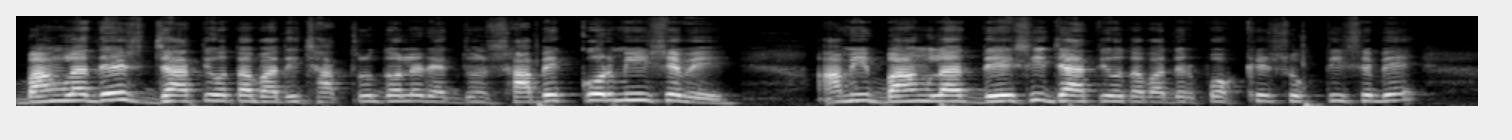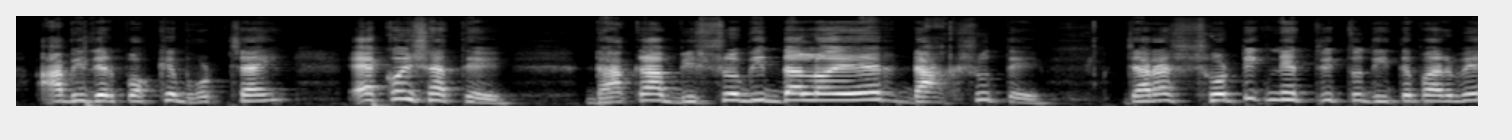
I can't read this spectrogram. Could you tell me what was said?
বাংলাদেশ জাতীয়তাবাদী ছাত্র দলের একজন সাবেক কর্মী হিসেবে, আমি বাংলাদেশি জাতীয়তাবাদের পক্ষের শক্তি হিসেবে আবিদের পক্ষে ভোট চাই। একই সাথে ঢাকা বিশ্ববিদ্যালয়ের ডাকসুতে যারা সঠিক নেতৃত্ব দিতে পারবে,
